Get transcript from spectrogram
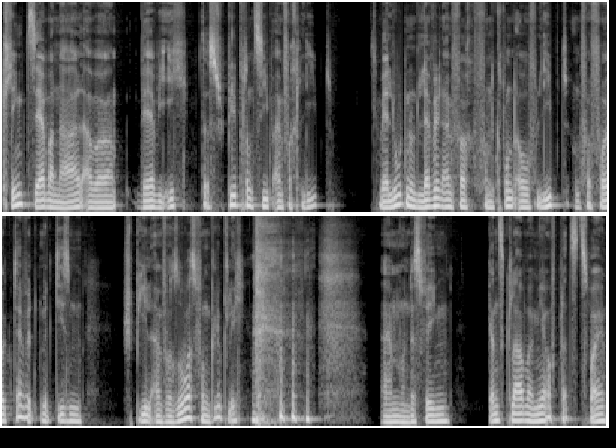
klingt sehr banal, aber wer wie ich das Spielprinzip einfach liebt, wer Looten und Leveln einfach von Grund auf liebt und verfolgt, der wird mit diesem Spiel einfach sowas von glücklich. ähm, und deswegen ganz klar bei mir auf Platz zwei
